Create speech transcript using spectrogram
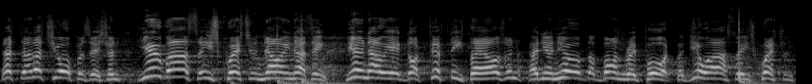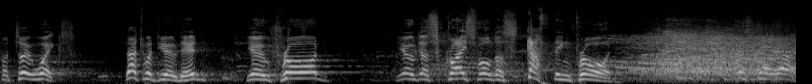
That, now that's your position. You've asked these questions knowing nothing. You know he had got 50,000 and you knew of the Bond report, but you asked these questions for two weeks. That's what you did. You fraud. You disgraceful, disgusting fraud. Mr. Uh,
